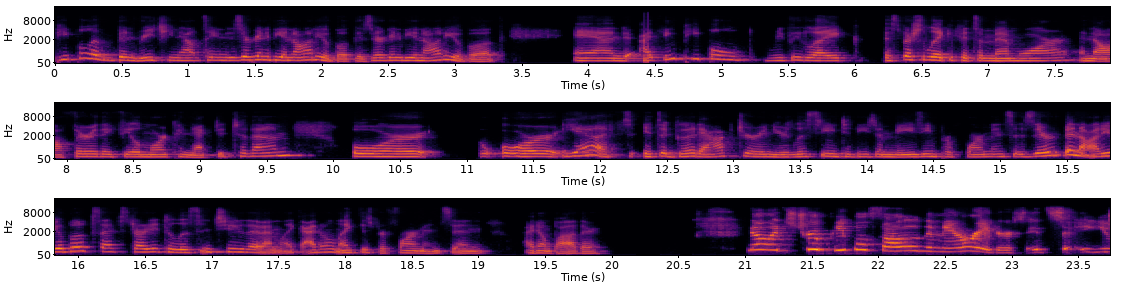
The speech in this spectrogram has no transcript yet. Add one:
people have been reaching out saying, is there going to be an audiobook? Is there going to be an audiobook? And I think people really like, especially like if it's a memoir, an author, they feel more connected to them. Or or yeah, it's, it's a good actor and you're listening to these amazing performances. There have been audiobooks I've started to listen to that I'm like, I don't like this performance and I don't bother. No, it's true. People follow the narrators. It's you.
